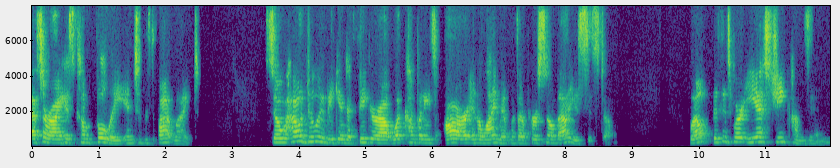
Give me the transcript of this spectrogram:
SRI has come fully into the spotlight. So how do we begin to figure out what companies are in alignment with our personal value system? Well, this is where ESG comes in.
